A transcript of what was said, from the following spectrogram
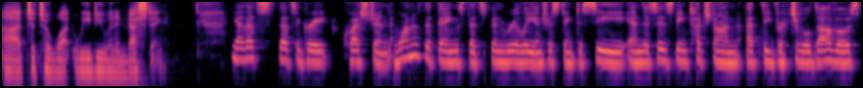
uh, to to what we do in investing. Yeah, that's that's a great question. One of the things that's been really interesting to see and this is being touched on at the virtual Davos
